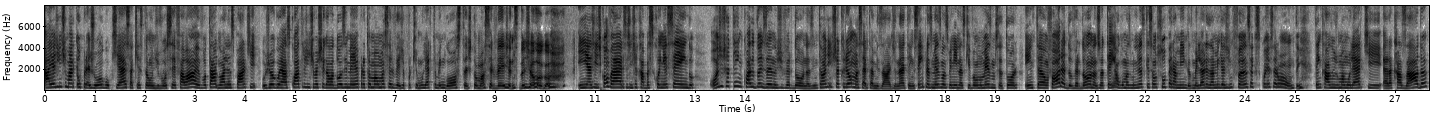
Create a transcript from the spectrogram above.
Aí a gente marca o pré-jogo, que é essa questão de você falar, ah, eu vou estar no Allianz Parque, o jogo é às quatro, a gente vai chegar lá duas e meia pra tomar uma cerveja, porque mulher também gosta de tomar cerveja antes do jogo. E a gente conversa, a gente acaba se conhecendo. Hoje já tem quase dois anos de Verdonas, então a gente já criou uma certa amizade, né? Tem sempre as mesmas meninas que vão no mesmo setor. Então, fora do Verdonas, já tem algumas meninas que são super amigas, melhores amigas de infância que se conheceram ontem. Tem caso de uma mulher que era casada,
